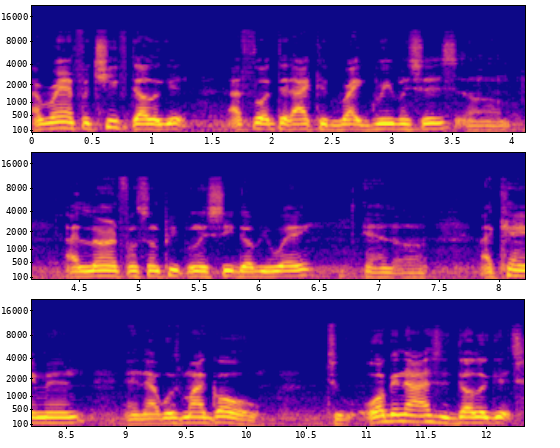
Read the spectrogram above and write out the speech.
I ran for chief delegate. I thought that I could write grievances. Um, I learned from some people in CWA, and uh, I came in, and that was my goal to organize the delegates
